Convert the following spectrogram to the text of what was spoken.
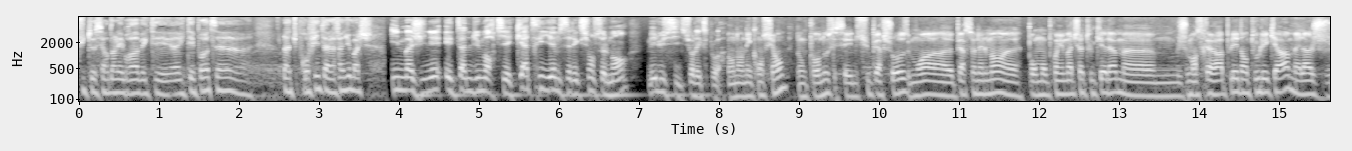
tu te serres dans les bras avec tes, avec tes potes, hein, là tu profites à la fin du match. Imaginez Ethan Dumortier, quatrième sélection seulement, mais lucide sur l'exploit. On en est conscient. Donc pour nous, c'est une super chose. Moi, euh, personnellement, euh, pour mon premier match à Twickenham, euh, je m'en serais rappelé dans tous les cas, mais là, je,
